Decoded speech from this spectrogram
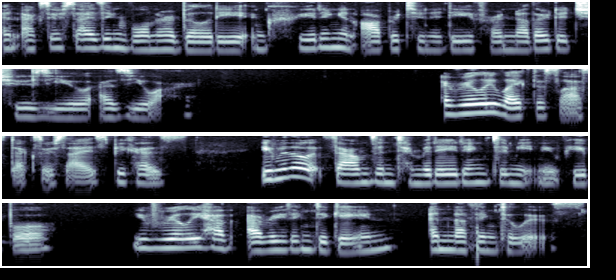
and exercising vulnerability and creating an opportunity for another to choose you as you are. I really like this last exercise because even though it sounds intimidating to meet new people, you really have everything to gain and nothing to lose.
